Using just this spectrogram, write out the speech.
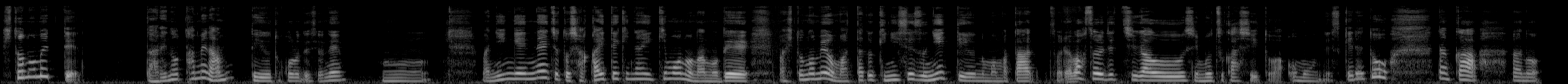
人の目って誰のためなんっていうところですよね。うんまあ、人間ねちょっと社会的な生き物なので、まあ、人の目を全く気にせずにっていうのもまたそれはそれで違うし難しいとは思うんですけれどなんかあの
